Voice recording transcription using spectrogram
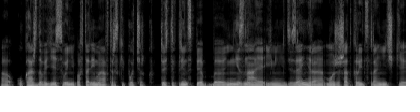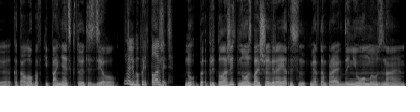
а, у каждого есть свой неповторимый авторский почерк. То есть ты, в принципе, не зная имени дизайнера, можешь открыть странички каталогов и понять, кто это сделал. Ну, либо предположить. Ну, предположить, но с большой вероятностью, например, там проект Данио мы узнаем.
